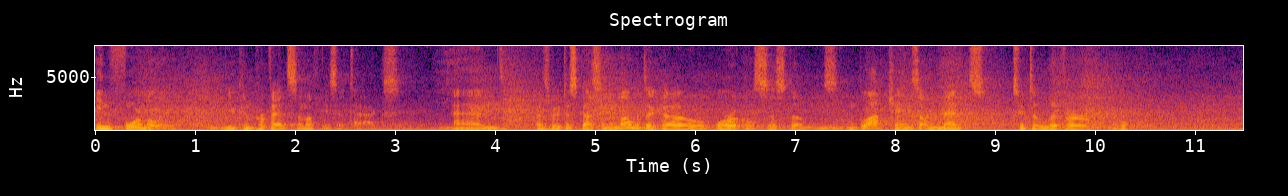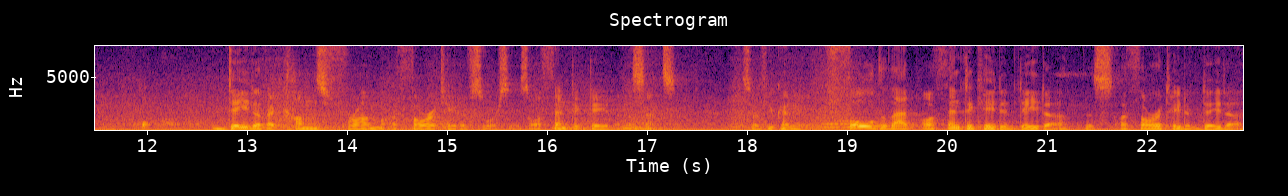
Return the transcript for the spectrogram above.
informally, you can prevent some of these attacks. And as we were discussing a moment ago, Oracle systems and blockchains are meant to deliver data that comes from authoritative sources, authentic data in a sense. So if you can fold that authenticated data, this authoritative data,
